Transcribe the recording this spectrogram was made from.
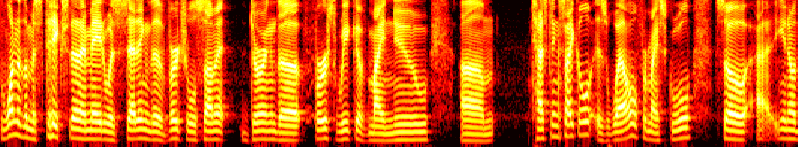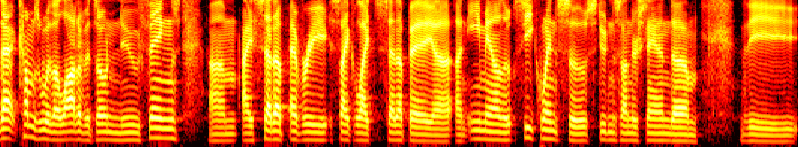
one of the mistakes that I made was setting the virtual summit during the first week of my new um, testing cycle as well for my school. So, uh, you know, that comes with a lot of its own new things. Um, I set up every cycle, I set up a uh, an email sequence so students understand um, the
